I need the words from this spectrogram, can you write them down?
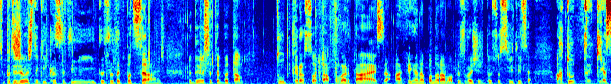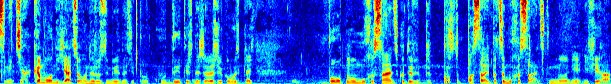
Типу ти живеш в такій красоті і ти що так підсираєш, ти дивишся тебе там. Тут красота повертається, офігенна панорама, плюс ввечері то все світиться. А тут таке сміття, камон, я цього не розумію. Ну, типу, куди ти ж не живеш в якомусь, блядь, болотному мухосранську, де просто посрать, бо це мухосранськ. Ну ні, ніфіга.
